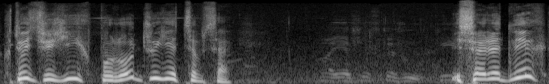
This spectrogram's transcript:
Хтось же їх породжує це все. І серед них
